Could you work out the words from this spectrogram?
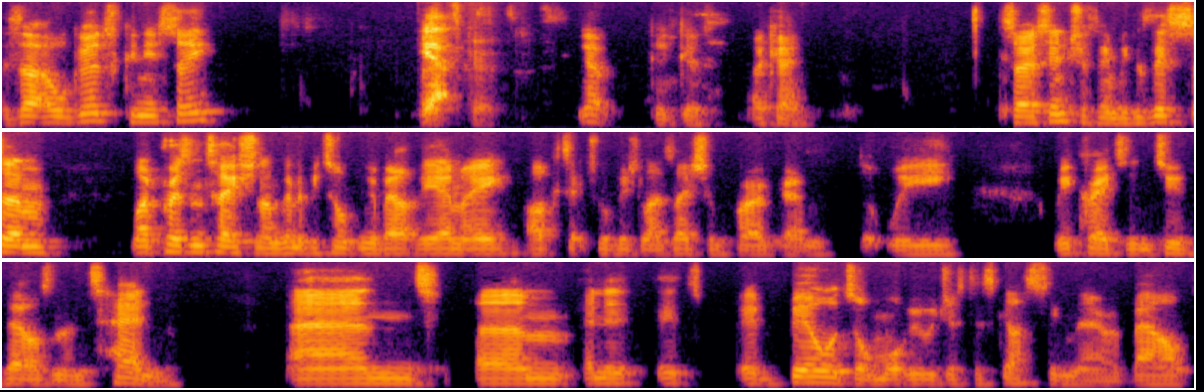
Is that all good? Can you see? Yeah. That's good. Yep. Good. Good. Okay. So it's interesting because this um my presentation I'm going to be talking about the MA Architectural Visualization program that we we created in 2010, and um and it it's, it builds on what we were just discussing there about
